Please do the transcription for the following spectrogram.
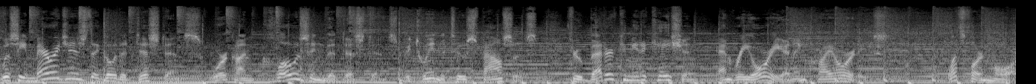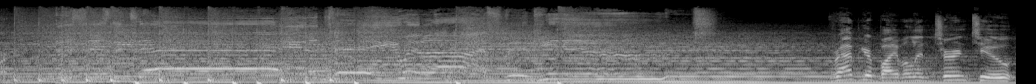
We'll see marriages that go the distance work on closing the distance between the two spouses through better communication and reorienting priorities. Let's learn more. Grab your Bible and turn to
